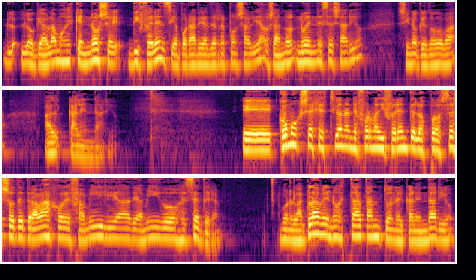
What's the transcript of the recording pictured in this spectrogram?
lo, que hablamos es que no se diferencia por áreas de responsabilidad, o sea, no, no es necesario sino que todo va al calendario. Eh, ¿Cómo se gestionan de forma diferente los procesos de trabajo, de familia, de amigos, etcétera? Bueno, la clave no está tanto en el calendario,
